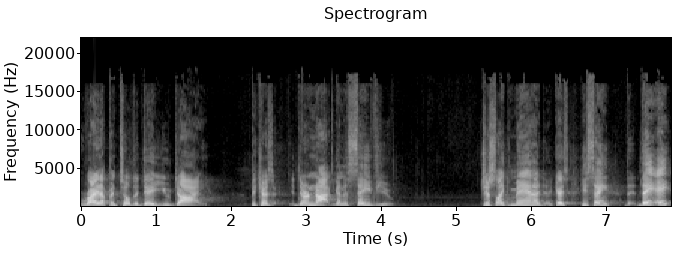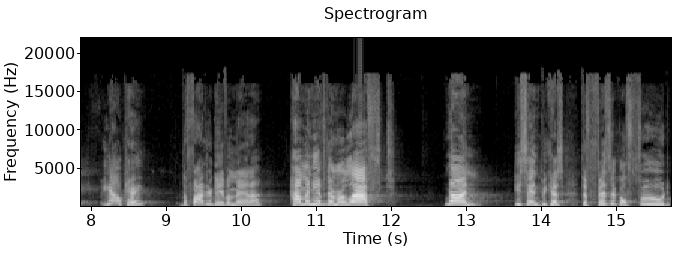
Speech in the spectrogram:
right up until the day you die. Because they're not going to save you. Just like manna, guys, he's saying they ate, yeah, okay. The Father gave them manna. How many of them are left? None. He's saying because the physical food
